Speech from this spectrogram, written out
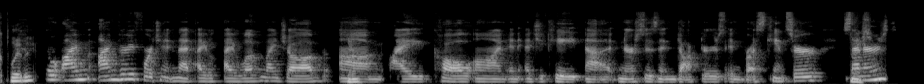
Completely? So I'm I'm very fortunate in that I I love my job. Um, yeah. I call on and educate uh, nurses and doctors in breast cancer centers. Nice.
